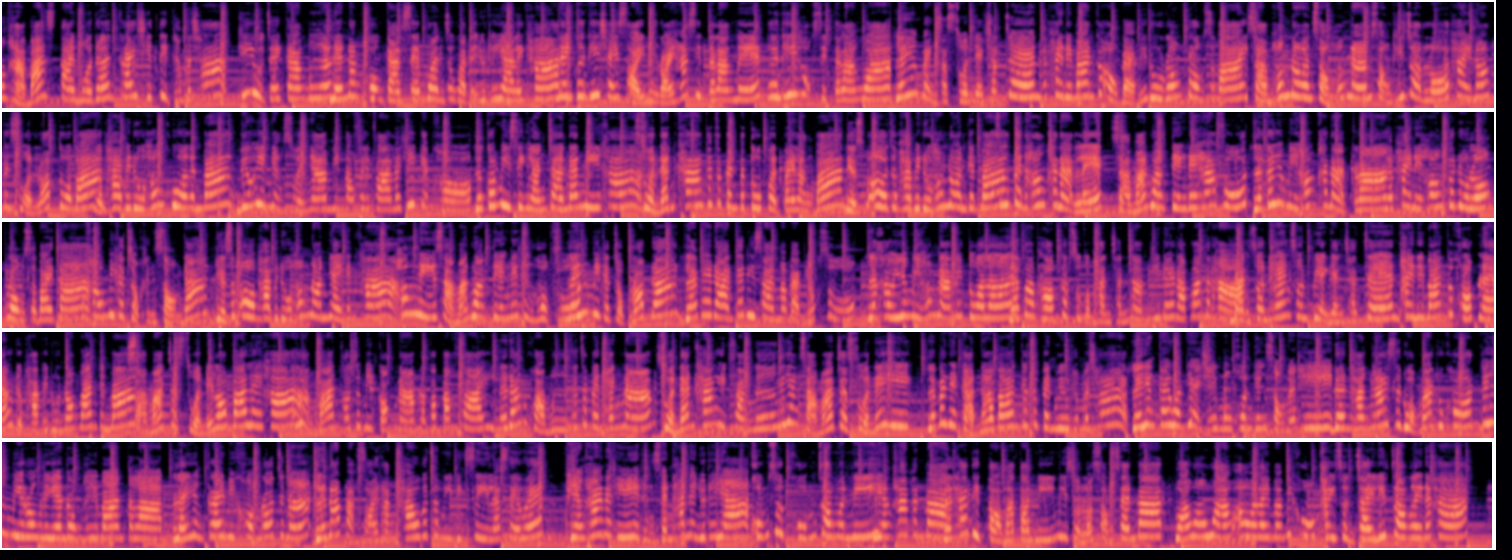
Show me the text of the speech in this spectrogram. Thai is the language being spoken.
องหาบ้านสไตล์โมเดิร์นใกล้ชิดติดธรรมชาติ ที่อยู่ใจกลางเมืองแนะนำโครงการเซฟวันจังหวัดอยุธยาเลยค่ะ ในพื้นที่ใช้สอย 150 ตารางเมตร พื้นที่ 60 ตารางวา และยังแบ่งสัดส่วนอย่างชัดเจนและภายในบ้านก็ออกแบบให้ดูโร่งโปร่งสบาย 3 ห้องนอน 2 ห้องน้ำ2ที่จอดรถภายนอกเป็นสวนรอบตัวบ้านเดี๋ยวพาไปดูห้องครัวกันบ้างบิวอินอย่างสวยงามมีเตาไฟฟ้าและที่เก็บของแล้วก็มีซิงล้างจานด้านนี้ค่ะ ส่วนด้านข้างก็จะเป็นประตูเปิดไปหลังบ้านเดี๋ยวสปโอจะพาไปดูห้องนอนกันบ้างซึ่งเป็นห้องขนาดเล็ก สามารถวางเตียงได้ 5 ฟุต แล้วก็ยังมีห้องขนาดกลางและภายในห้องก็ดูโล่งโปร่งสบายตา เขามีกระจกถึง 2 ด้าน เดี๋ยวสปโอพาไปดูห้องนอนใหญ่กันค่ะ ห้องนี้สามารถวางเตียงได้ถึง6ฟุต และยังมีกระจกรอบด้าน และเพดานก็ดีไซน์มาแบบยกสูง และเขายังมีห้องน้ำในตัวเลย และมาพร้อมกับสุขภัณฑ์ชั้นนำที่ได้รับมาตรฐานแบ่งโซนแห้งโซนเปียกอย่างชัดเจน ภายในบ้านก็ครบแล้ว เดี๋ยวพาไปดูนอกบ้านกันบ้าง สามารถจัดสวนได้รอบบ้านเลยค่ะ หลังบ้านเขาจะมีก๊อกน้ำแล้วก็ปลั๊กไฟ และด้านขวามือก็จะเป็นแท้งน้ำส่วนด้านข้างอีกฝั่งนึงก็ยังสามารถจัดสวนได้อีก และบรรยากาศหน้าบ้านก็จะเป็นวิวธรรมชาติ และยังใกล้วัดใหญ่ชัยมงคลเพียง2นาที เดินทางง่ายสะดวกมากทุกคนก็ยังมีโรงเรียนโรงพยาบาลตลาด และยังใกล้นิคมโรจนะ และหน้าปากซอยทางเข้าก็จะมีบิ๊กซีและเซเว่นเพียง 5 นาทีถึงเซ็นทรัลอยุธยา คุ้มสุดคุ้มจองวันนี้เพียง 5,000 บาท และถ้าติดต่อมาตอนนี้มีส่วนลด200,000 บาท ว้าวว้าวว้าวเอาอะไรมาไม่คุ้มใครสนใจรีบจองเลยนะคะ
